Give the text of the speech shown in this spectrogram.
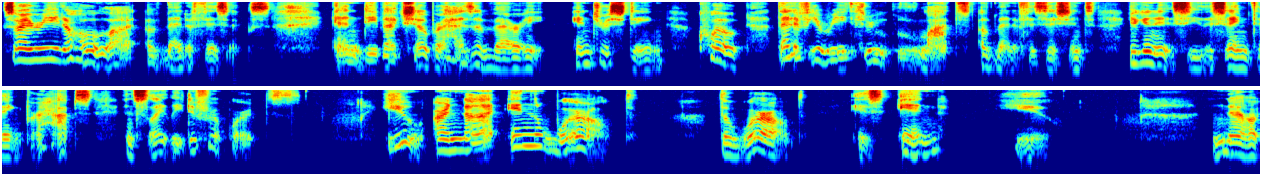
so I read a whole lot of metaphysics. And Deepak Chopra has a very interesting quote that if you read through lots of metaphysicians, you're going to see the same thing, perhaps in slightly different words. You are not in the world. The world is in you. Now,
